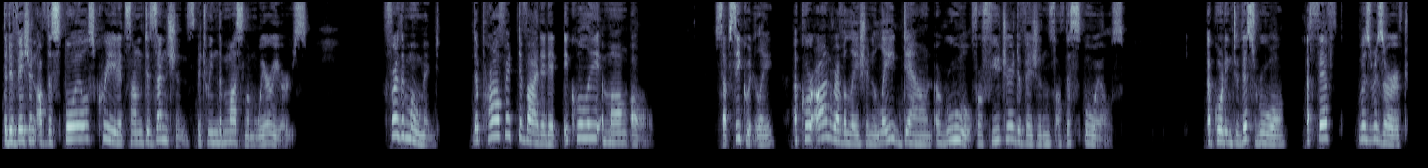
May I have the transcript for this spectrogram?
The division of the spoils created some dissensions between the Moslem warriors. For the moment, the Prophet divided it equally among all. Subsequently, a Quran revelation laid down a rule for future divisions of the spoils. According to this rule, a fifth was reserved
